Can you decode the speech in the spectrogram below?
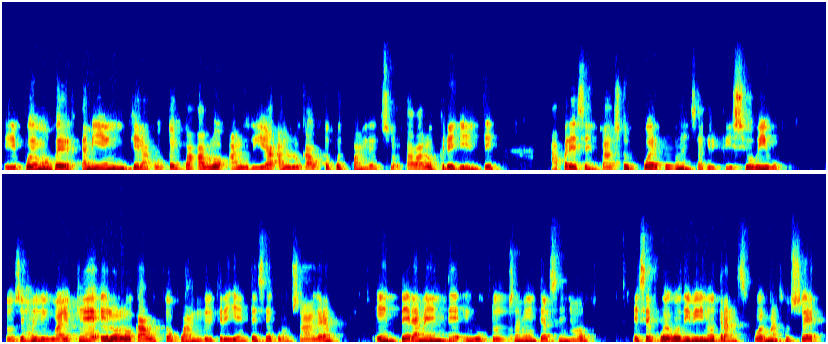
Eh, podemos ver también que el apóstol Pablo aludía al holocausto pues cuando exhortaba a los creyentes a presentar sus cuerpos en sacrificio vivo. Entonces, al igual que el holocausto, cuando el creyente se consagra enteramente y gustosamente al Señor, ese fuego divino transforma su ser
